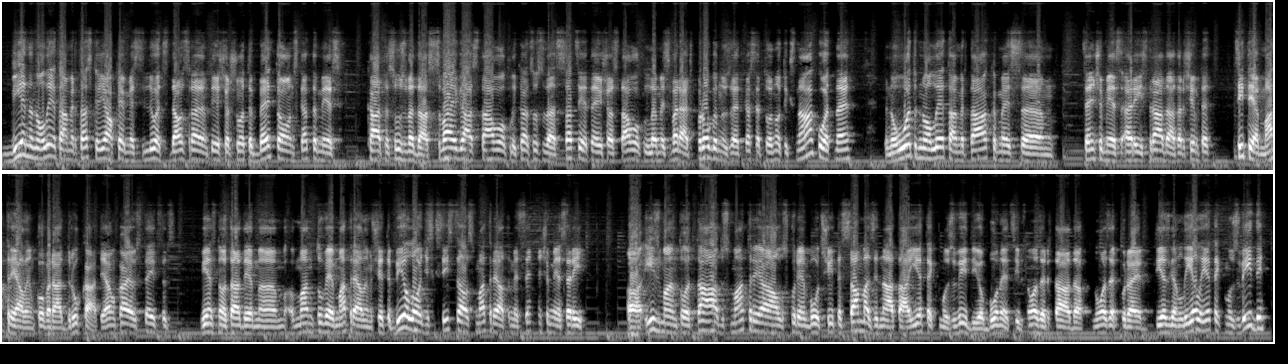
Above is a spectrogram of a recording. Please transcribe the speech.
viena no lietām ir tas, ka jā, okay, mēs ļoti daudz strādājam tieši ar šo betonu, skatāmies, kā tas uzvedās svaigā stāvoklī, kāds uzvedās sacietējušā stāvoklī, lai mēs varētu prognozēt, kas ar to notiks nākotnē. No otra no lietām ir tā, ka mēs um, cenšamies arī strādāt ar šiem citiem materiāliem, ko varētu drukāt. Ja? Un, kā jau teicu, tas viens no tādiem um, man tuviem materiāliem ir šie bioloģisks izcelsmes materiāli. Tad mēs cenšamies arī uh, izmantot tādus materiālus, kuriem būtu šī samazinātā ietekme uz vidi. Jo būvniecības nozare ir tāda nozare, kurai ir diezgan liela ietekme uz vidi.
